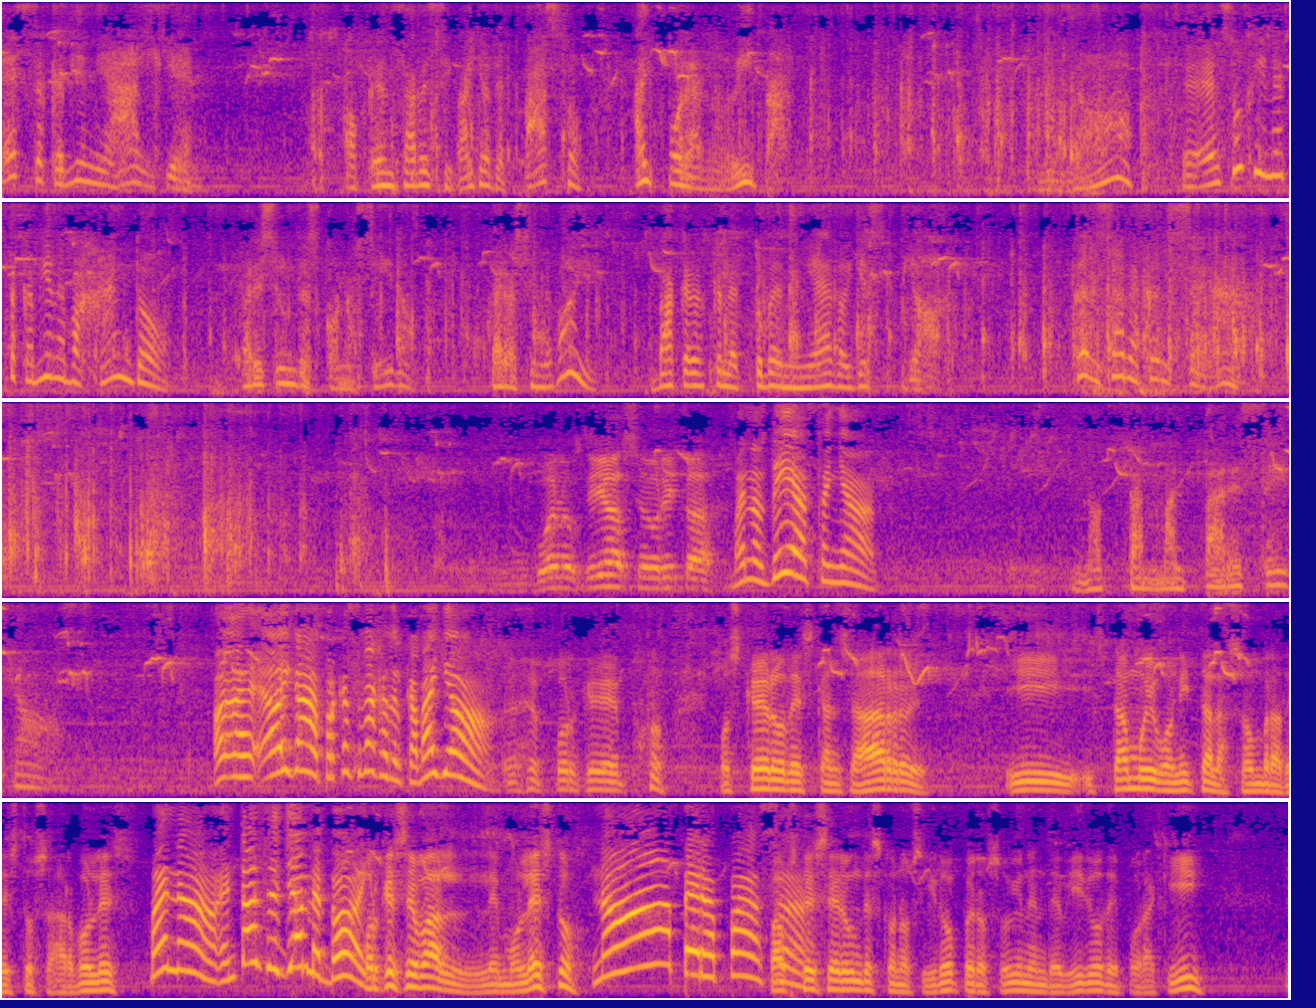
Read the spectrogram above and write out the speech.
Parece que viene alguien. O quién sabe si vaya de paso. Ahí por arriba. No, es un jinete que viene bajando. Parece un desconocido. Pero si me voy, va a creer que le tuve miedo y es peor. ¿Quién sabe quién será? Buenos días, señorita. Buenos días, señor. No tan mal parecido. Oiga, oiga, ¿por qué se baja del caballo? Eh, Porque pues quiero descansar eh, y está muy bonita la sombra de estos árboles. Bueno, entonces ya me voy. ¿Por qué se va? ¿Le molesto? No, pero Para pasa. usted ser un desconocido, pero soy un endebido de por aquí.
